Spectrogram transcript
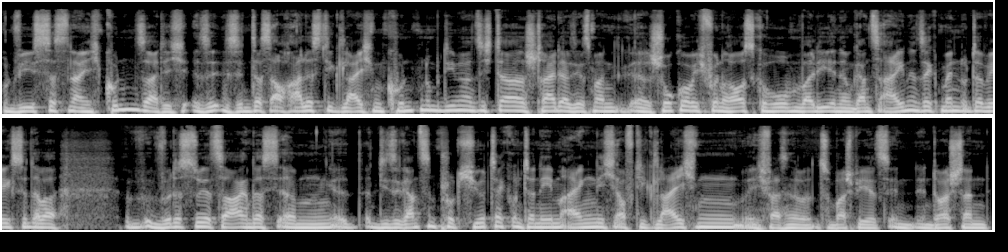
Und wie ist das denn eigentlich kundenseitig? Sind das auch alles die gleichen Kunden, um die man sich da streitet? Also jetzt mal äh, Schoko habe ich vorhin rausgehoben, weil die in einem ganz eigenen Segment unterwegs sind, aber würdest du jetzt sagen, dass ähm, diese ganzen Procure-Tech-Unternehmen eigentlich auf die gleichen, ich weiß nicht, zum Beispiel jetzt in, in Deutschland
